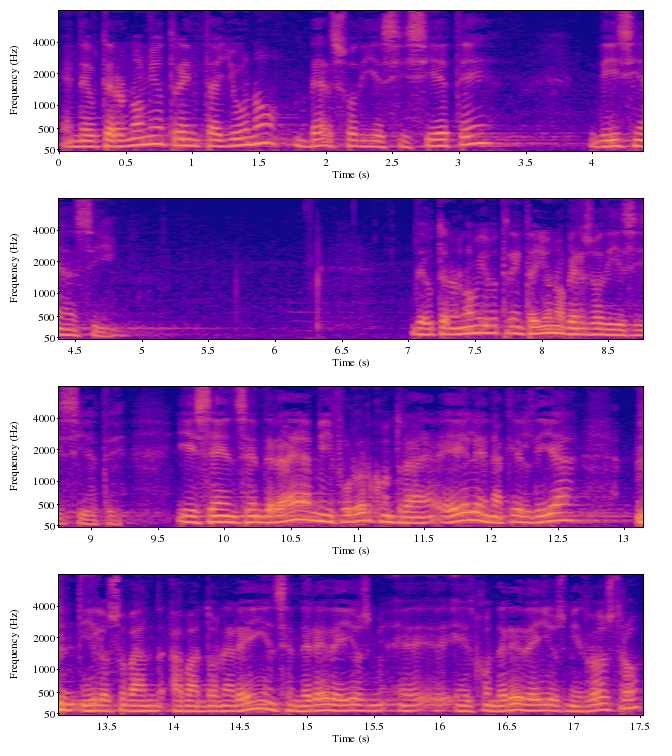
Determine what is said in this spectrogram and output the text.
En Deuteronomio 31, verso 17, dice así. Deuteronomio 31, verso 17. Y se encenderá mi furor contra él en aquel día, y los abandonaré y encenderé de ellos, eh, eh, esconderé de ellos mi rostro,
